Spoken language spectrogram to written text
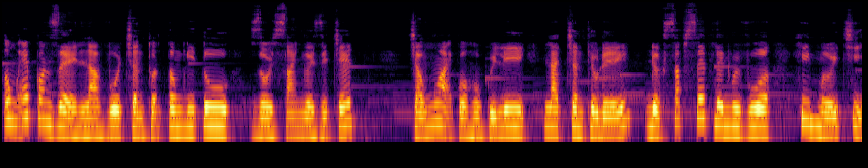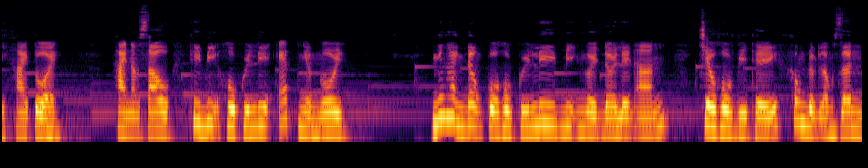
Ông ép con rể là vua Trần Thuận Tông đi tu rồi sai người giết chết. Cháu ngoại của Hồ Quý Ly là Trần Thiếu Đế được sắp xếp lên ngôi vua khi mới chỉ 2 tuổi. Hai năm sau thì bị Hồ Quý Ly ép nhường ngôi. Những hành động của Hồ Quý Ly bị người đời lên án, triều Hồ vì thế không được lòng dân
